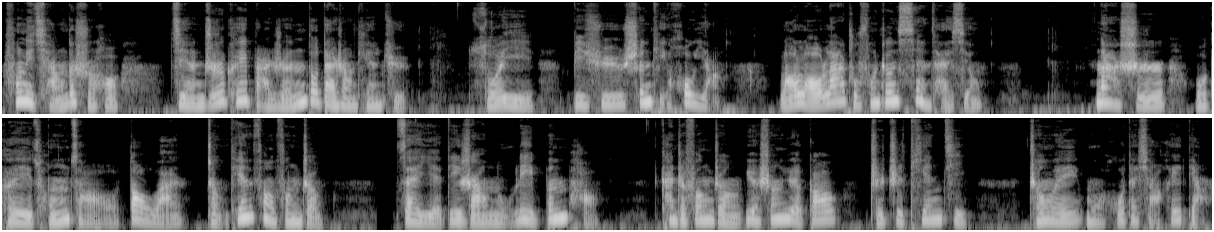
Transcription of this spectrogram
风力强的时候，简直可以把人都带上天去。所以必须身体后仰，牢牢拉住风筝线才行。那时我可以从早到晚整天放风筝，在野地上努力奔跑，看着风筝越升越高，直至天际。成为模糊的小黑点儿，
